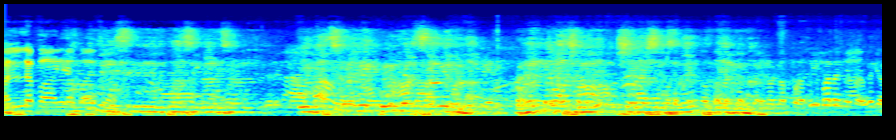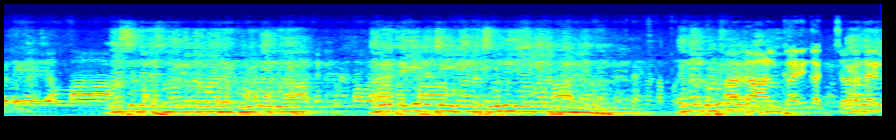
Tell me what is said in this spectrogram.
നല്ല പാലുള്ള ഈ വാച്ചുകളിൽ കൂടുതൽ സാമ്യമുള്ള രണ്ട് വാസികളും ശരാശരി സമയം മത്സ്യത്തിന്റെ ഭാഗപരമായ കൂടാതെ അവരെ കൈകാര്യം ചെയ്യുവാനും ചോദ്യം ചെയ്യുക ആൾക്കാരും കച്ചവടക്കാരും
